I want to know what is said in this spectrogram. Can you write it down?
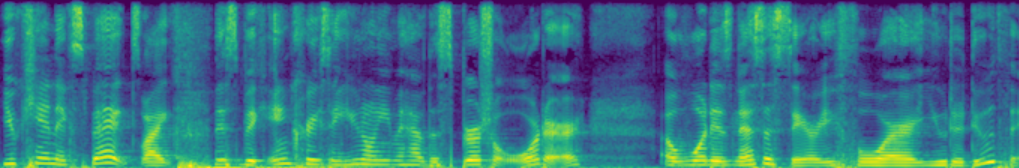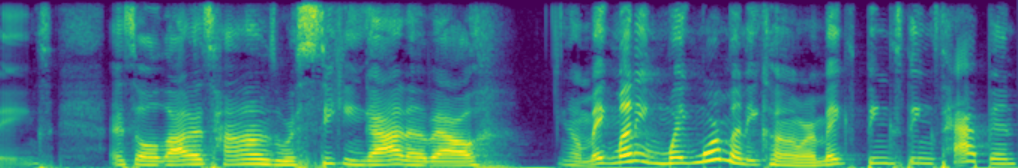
You can't expect like this big increase, and you don't even have the spiritual order of what is necessary for you to do things. And so a lot of times we're seeking God about you know, make money, make more money come or make things things happen.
